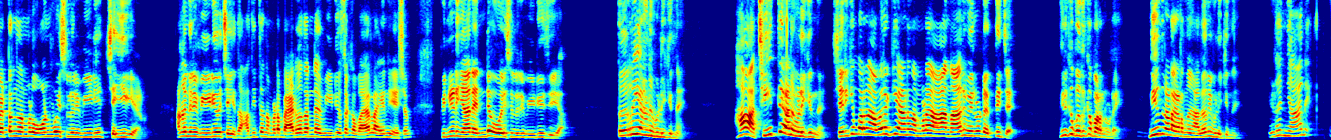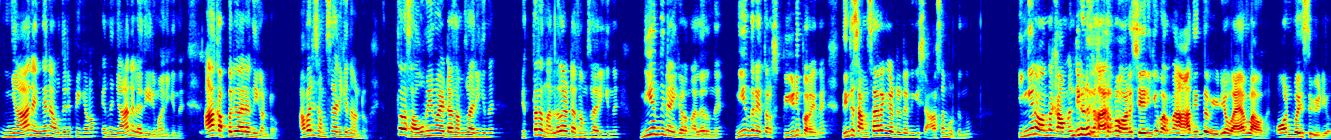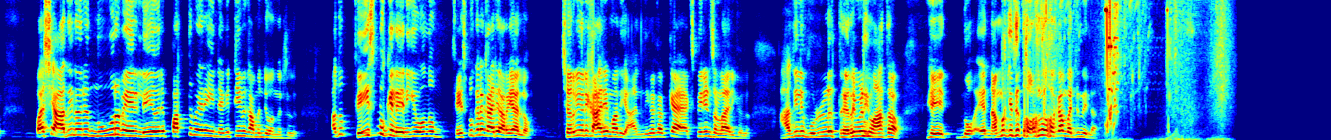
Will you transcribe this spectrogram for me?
പെട്ടെന്ന് നമ്മൾ ഓൺ വോയിസിൽ ഒരു വീഡിയോ ചെയ്യുകയാണ്. അങ്ങനെ ഒരു വീഡിയോ ചെയ്ത് ആദ്യത്തെ നമ്മുടെ ബാഡ് വെതറിന്റെ വീഡിയോസൊക്കെ വൈറലായതിനു ശേഷം പിന്നീട് ഞാൻ എന്റെ വോയിസിൽ ഒരു വീഡിയോ ചെയ്യുക. തെറിയാണ് വിളിക്കുന്നത് ആ ചീത്തയാണ് വിളിക്കുന്നത് ശരിക്കും പറഞ്ഞാൽ അവരൊക്കെയാണ് നമ്മളെ ആ നാല് പേരിലോട്ട് എത്തിച്ചേ. നിനക്ക് പതുക്കെ പറഞ്ഞൂടെ? നീ എന്തിനാണ് കിടന്ന് അലറി വിളിക്കുന്നത് എടാ ഞാൻ ഞാൻ എങ്ങനെ അവതരിപ്പിക്കണം എന്ന് ഞാനല്ലേ തീരുമാനിക്കുന്നത് ആ കപ്പലുകാരെ നീ കണ്ടോ? അവർ സംസാരിക്കുന്ന കണ്ടോ? എത്ര സൗമ്യമായിട്ടാണ് സംസാരിക്കുന്നത് എത്ര നല്ലതായിട്ടാണ് സംസാരിക്കുന്നത് നീ എന്തിനായി കിടന്ന് അലറുന്നത് നീ എന്തിനാ ഇത്ര സ്പീഡിൽ പറയുന്നത് നിന്റെ സംസാരം കേട്ടിട്ട് എനിക്ക് ശ്വാസം മുട്ടുന്നു. ഇങ്ങനെ വന്ന കമന്റുകൾ കാരണമാണ് ശരിക്കും പറഞ്ഞാൽ ആദ്യത്തെ വീഡിയോ വൈറലാവുന്നത് ഓൺ വോയിസ് വീഡിയോ പക്ഷെ അതിലൊരു നൂറ് പേരിൽ ഒരു പത്ത് പേരെ ഈ നെഗറ്റീവ് കമന്റ് വന്നിട്ടുള്ളൂ അത് ഫേസ്ബുക്കിൽ എനിക്ക് തോന്നുന്നു ഫേസ്ബുക്കിലെ കാര്യം അറിയാമല്ലോ ചെറിയൊരു കാര്യം മതി. നിങ്ങൾക്കൊക്കെ എക്സ്പീരിയൻസ് ഉള്ളതായിരിക്കുമല്ലോ. അതിൽ ഫുള്ള് തെറിവിളി മാത്രം. നമുക്കിത് തുറന്നു നോക്കാൻ പറ്റുന്നില്ല.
